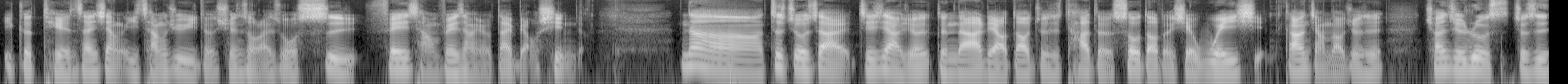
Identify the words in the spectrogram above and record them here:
一个铁人三项以长距离的选手来说是非常非常有代表性的。那这就在接下来就跟大家聊到，就是他的受到的一些威胁。刚刚讲到就是 Challenge Roth，就是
